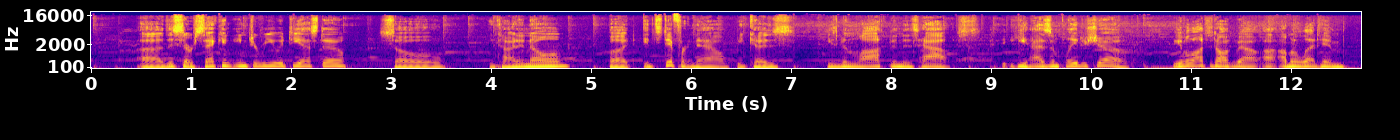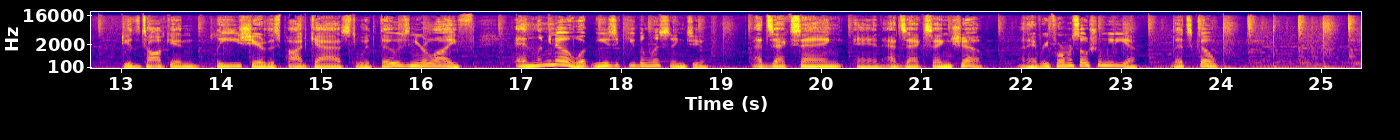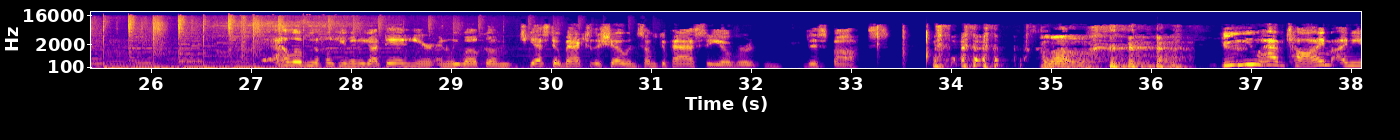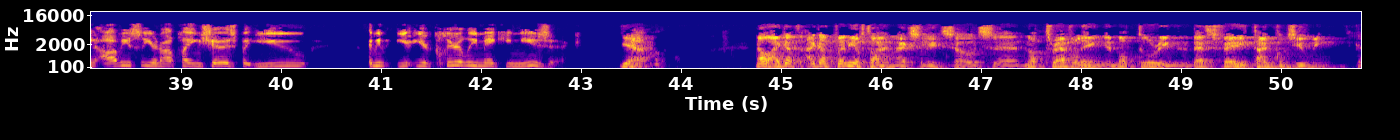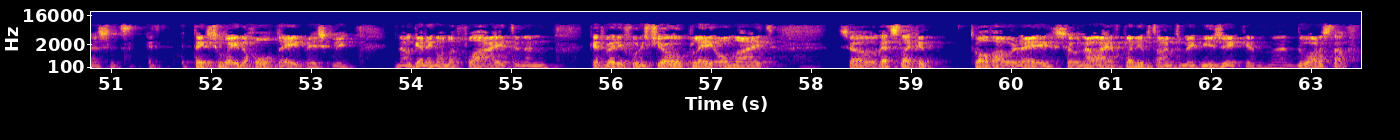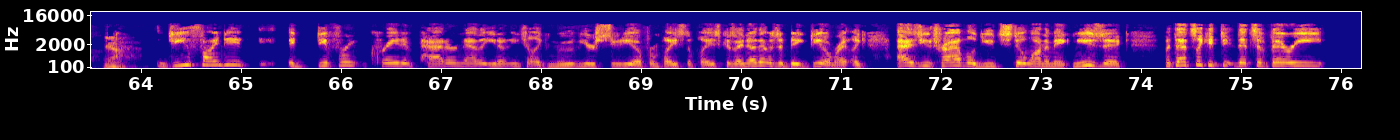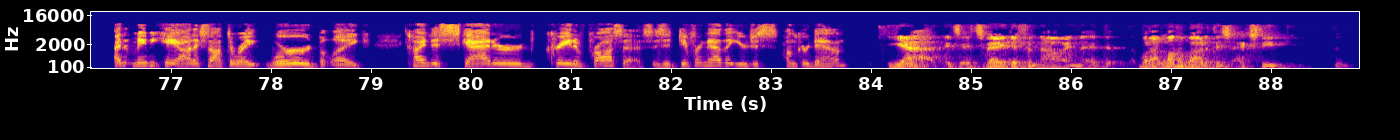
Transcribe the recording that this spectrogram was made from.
Uh, this is our second interview with Tiesto, so we kind of know him, but it's different now because he's been locked in his house. He hasn't played a show. We have a lot to talk about. I- I'm going to let him do the talking. Please share this podcast with those in your life and let me know what music you've been listening to at Zach Sang and at Zach Sang Show on every form of social media. Let's go. Hello, beautiful human. We got Dan here, and we welcome Tiesto back to the show in some capacity over this box. Hello. Do you have time? I mean, obviously you're not playing shows, but you, I mean, you- you're clearly making music. Yeah. No, I got I got plenty of time actually. So it's uh, not traveling and not touring. That's very time consuming because it's it, it takes away the whole day basically. You know, getting on a flight and then get ready for the show, play all night. So that's like a 12 hour day. So now I have plenty of time to make music and uh, do other stuff. Yeah. Do you find it a different creative pattern now that you don't need to like move your studio from place to place? Because I know that was a big deal, right? Like as you traveled, you'd still want to make music, but that's like a that's a very, I don't, maybe chaotic's not the right word, but like kind of scattered creative process. Is it different now that you're just hunkered down? Yeah, it's it's very different now, and uh, what I love about it is actually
